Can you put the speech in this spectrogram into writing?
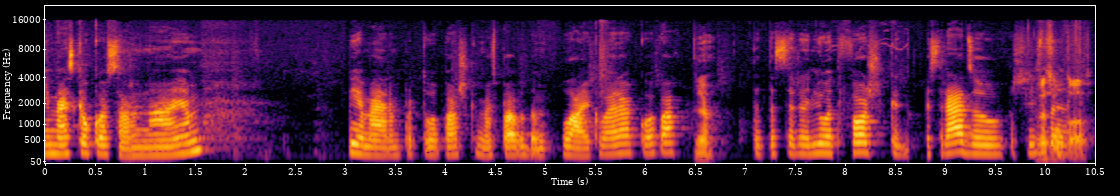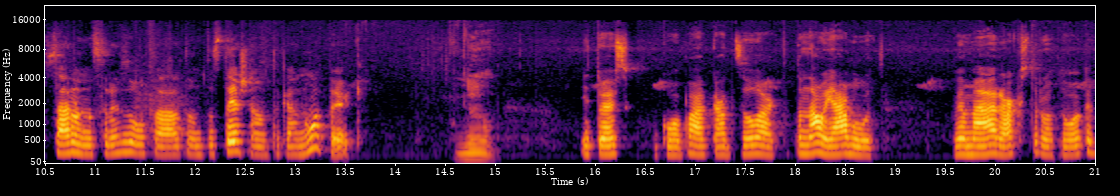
ja mēs kaut ko sarunājam, piemēram, par to pašu, ka mēs pavadām laiku vairāk kopā, Jā. tad tas ir ļoti forši, kad es redzu šīs sarunas rezultātu, un tas tiešām tā kā notiek. Jā. Ja tu esi kopā ar kādu cilvēku, tad tam nav jābūt vienmēr raksturo to, ka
